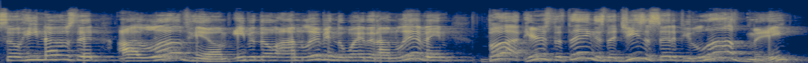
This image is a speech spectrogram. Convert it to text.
so he knows that I love him even though I'm living the way that I'm living. But here's the thing is that Jesus said, if you love me,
